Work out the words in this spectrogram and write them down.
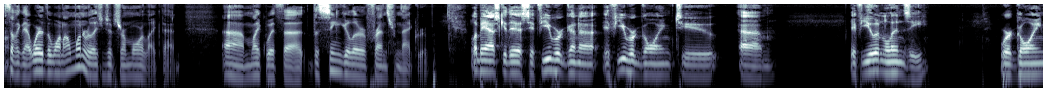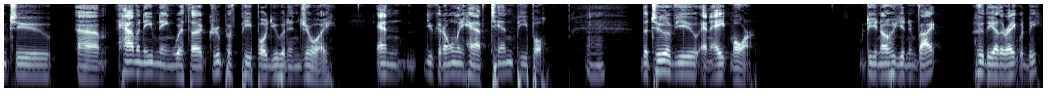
stuff like that. Where the one-on-one relationships are more like that, um, like with uh, the singular friends from that group. Let me ask you this: if you were gonna, if you were going to, um, if you and Lindsay were going to um, have an evening with a group of people you would enjoy, and you could only have ten people, the two of you and eight more, do you know who you'd invite? Who the other eight would be?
